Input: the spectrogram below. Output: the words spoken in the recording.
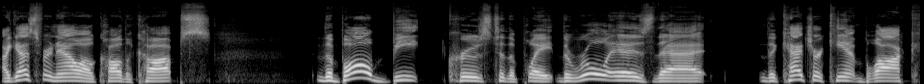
I guess for now I'll call the cops. The ball beat Cruz to the plate. The rule is that the catcher can't block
